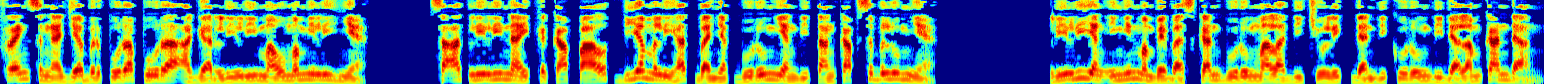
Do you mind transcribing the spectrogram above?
Frank sengaja berpura-pura agar Lily mau memilihnya. Saat Lily naik ke kapal, dia melihat banyak burung yang ditangkap sebelumnya. Lily yang ingin membebaskan burung malah diculik dan dikurung di dalam kandang.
